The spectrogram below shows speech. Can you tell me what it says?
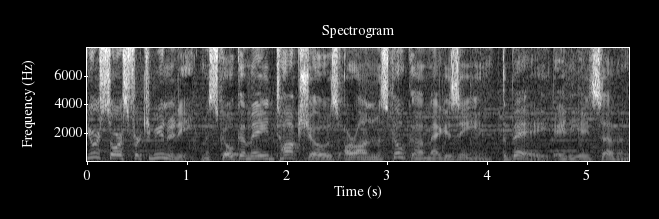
Your source for community. Muskoka made talk shows are on Muskoka Magazine, The Bay 887.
